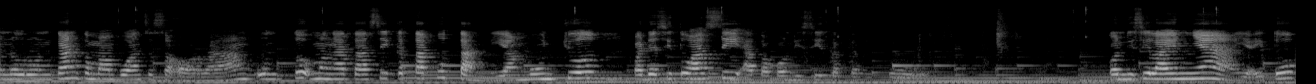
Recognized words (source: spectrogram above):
menurunkan kemampuan seseorang untuk mengatasi ketakutan yang muncul pada situasi atau kondisi tertentu. Kondisi lainnya yaitu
